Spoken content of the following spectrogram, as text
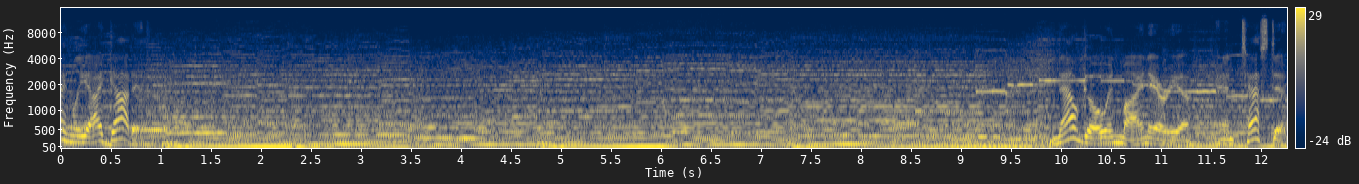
Finally, I got it. Now go in mine area and test it.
